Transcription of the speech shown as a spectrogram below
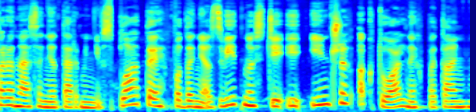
перенесення термінів сплати, подання звітності і інших актуальних питань.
